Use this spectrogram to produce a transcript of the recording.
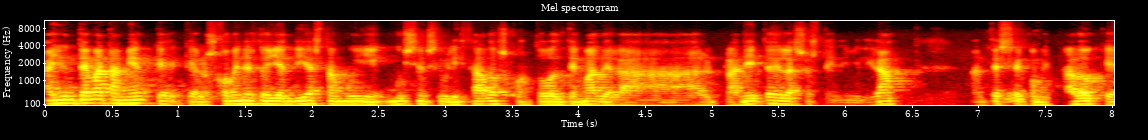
Hay un tema también que, los jóvenes de hoy en día están muy, muy sensibilizados con todo el tema del planeta y de la sostenibilidad. Antes he comentado que,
